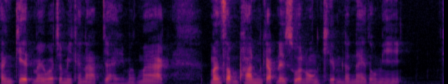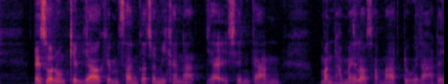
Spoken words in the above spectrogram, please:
สังเกตไหมว่าจะมีขนาดใหญ่มากๆ มันสัมพันธ์กับในส่วนของเข็มด้านในตรงนี้ ในส่วนของเข็มยาวเข็มสั้นก็จะมีขนาดใหญ่เช่นกัน มันทำให้เราสามารถดูเวลาได้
